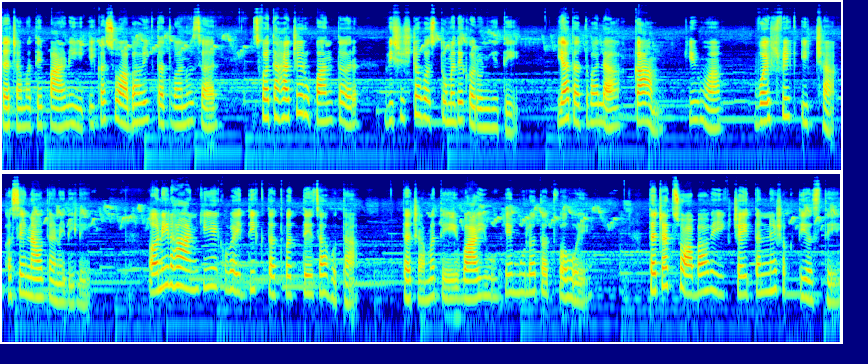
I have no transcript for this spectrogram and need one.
त्याच्यामध्ये पाणी एका स्वाभाविक तत्वानुसार स्वतःचे रूपांतर विशिष्ट वस्तूमध्ये करून घेते. या तत्वाला काम किंवा वैश्विक इच्छा असे नाव त्याने दिले. अनिल हा आणखी एक वैदिक तत्वतेचा होता. त्याच्यामध्ये वायू हे मूलतत्व होय. त्याच्यात स्वाभाविक चैतन्य शक्ती असते.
